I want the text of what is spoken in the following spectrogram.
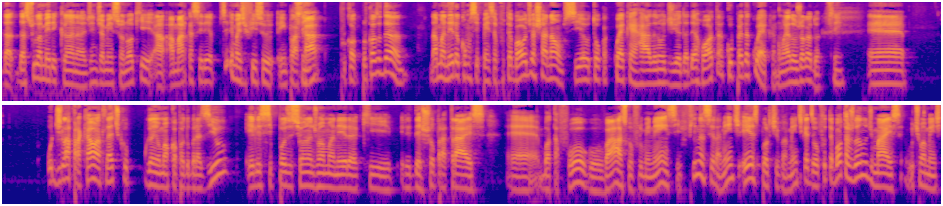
da, da Sul-Americana, a gente já mencionou que a, a, marca seria, seria mais difícil emplacar por, por causa da, da maneira como se pensa futebol, de achar, não, se eu tô com a cueca errada no dia da derrota, a culpa é da cueca, não é do jogador. Sim. É, o de lá para cá, o Atlético ganhou uma Copa do Brasil, ele se posiciona de uma maneira que ele deixou para trás é, Botafogo, Vasco, Fluminense, financeiramente e esportivamente. Quer dizer, o futebol está ajudando demais ultimamente.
